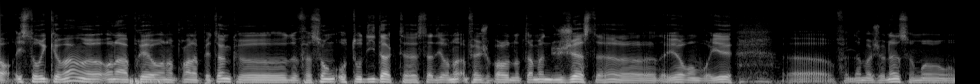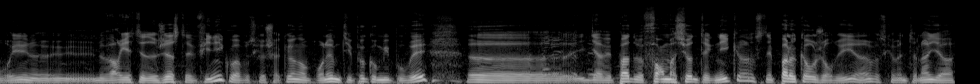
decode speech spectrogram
Alors historiquement, euh, on apprend la pétanque euh, de façon autodidacte, hein, c'est-à-dire, enfin, je parle notamment du geste. Hein, euh, d'ailleurs, on voyait, enfin, dans ma jeunesse, on voyait une, variété de gestes infinis, quoi, parce que chacun en prenait un petit peu comme il pouvait. il n'y avait pas de formation technique, hein, ce n'est pas le cas aujourd'hui, parce que maintenant, il y, a,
